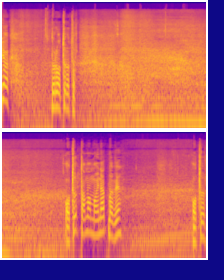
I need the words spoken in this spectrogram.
yok. Dur otur otur. Otur tamam oynatma bir. Otur.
